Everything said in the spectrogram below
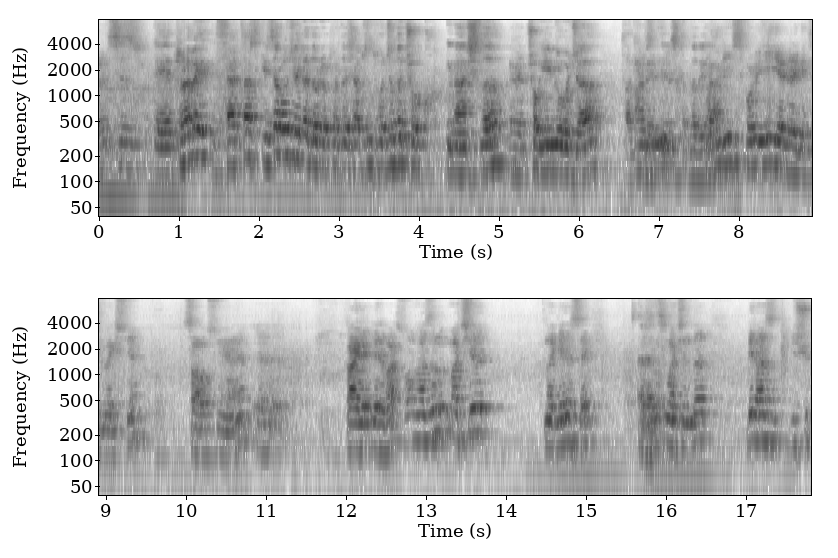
Evet. Siz e, Tuna Bey, Sertaç Gezer Hoca ile de röportaj yaptınız. Hoca da çok inançlı, Evet. çok iyi bir hoca. Takip ettiğimiz kadarıyla. Tabii Spor'u iyi yerlere getirmek istiyor. Sağ olsun yani. Ee, gayretleri var. Son hazırlık maçına gelirsek, hazırlık maçında biraz düşük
